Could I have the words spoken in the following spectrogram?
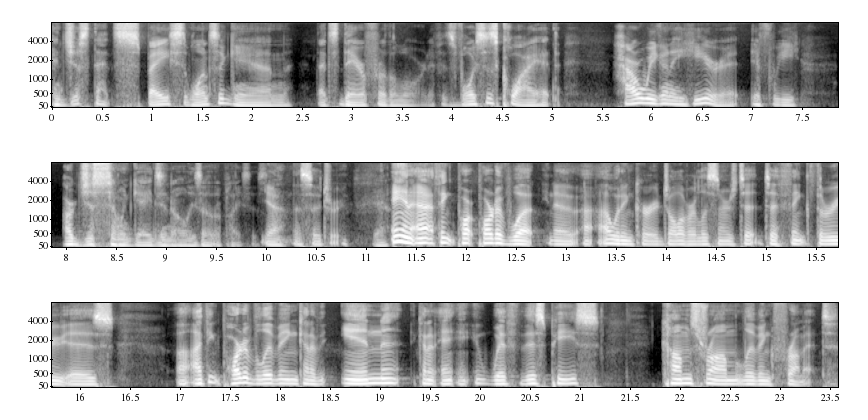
And just that space once again that's there for the Lord. If his voice is quiet, how are we going to hear it if we are just so engaged in all these other places? Yeah, that's so true. Yeah. And I think part part of what, you know, I, I would encourage all of our listeners to to think through is uh, I think part of living kind of in kind of with this peace comes from living from it.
